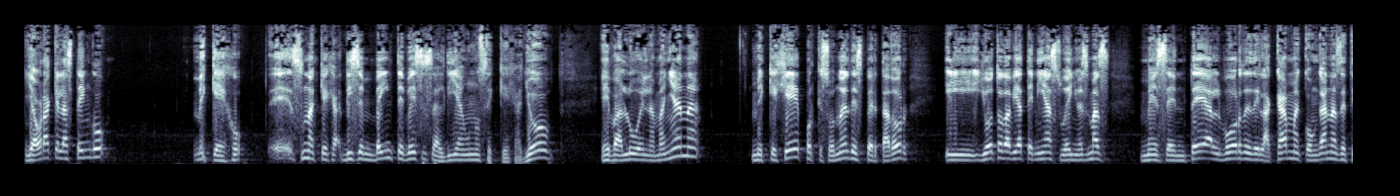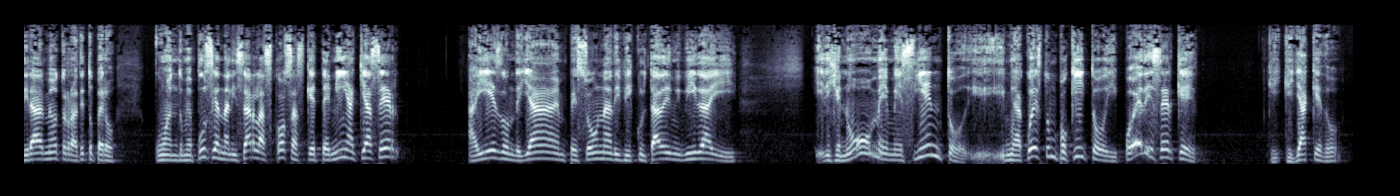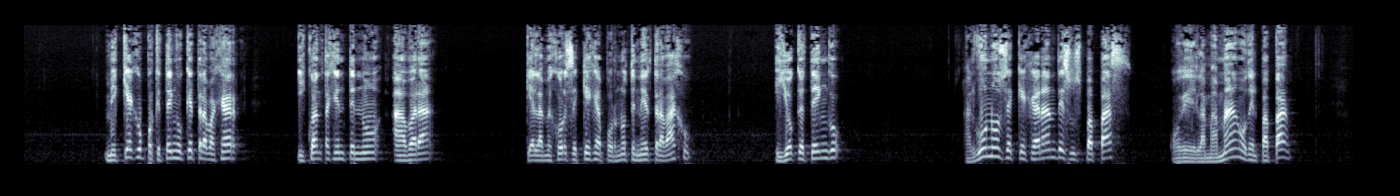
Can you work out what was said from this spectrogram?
y ahora que las tengo, me quejo. Es una queja. Dicen 20 veces al día uno se queja. Yo evalúo en la mañana, me quejé porque sonó el despertador y yo todavía tenía sueño. Es más, me senté al borde de la cama con ganas de tirarme otro ratito, pero cuando me puse a analizar las cosas que tenía que hacer, ahí es donde ya empezó una dificultad en mi vida y y dije, no, me, me siento y, me acuesto un poquito y puede ser que, que, ya quedó. Me quejo porque tengo que trabajar y cuánta gente no habrá que a lo mejor se queja por no tener trabajo. Y yo que tengo, algunos se quejarán de sus papás, o de la mamá o del papá,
